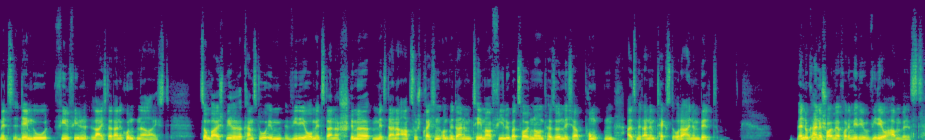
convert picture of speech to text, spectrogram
mit dem du viel, viel leichter deine Kunden erreichst. Zum Beispiel kannst du im Video mit deiner Stimme, mit deiner Art zu sprechen und mit deinem Thema viel überzeugender und persönlicher punkten als mit einem Text oder einem Bild. Wenn du keine Scheu mehr vor dem Medium Video haben willst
